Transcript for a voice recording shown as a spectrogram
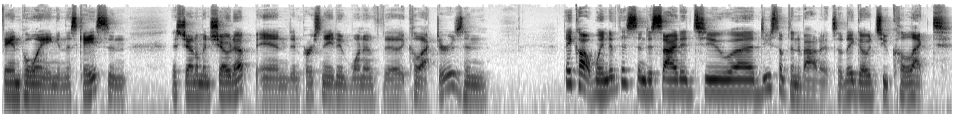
Fanboying in this case. And this gentleman showed up and impersonated one of the collectors, and they caught wind of this and decided to uh, do something about it. So they go to collect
